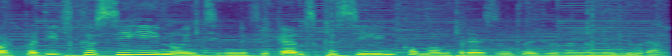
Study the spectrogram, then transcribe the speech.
per petits que siguin o insignificants que siguin, com a empresa ens ajuden a millorar.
